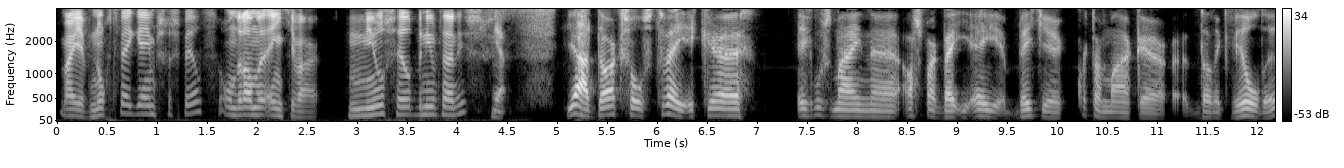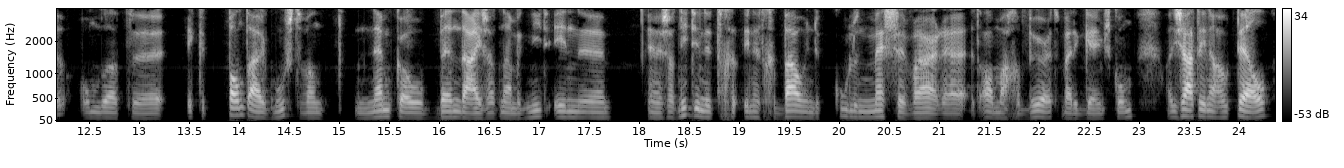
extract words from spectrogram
Maar je hebt nog twee games gespeeld. Onder andere eentje waar Niels heel benieuwd naar is. Ja. Ja, Dark Souls 2. Ik, uh, ik moest mijn uh, afspraak bij IE een beetje korter maken dan ik wilde. Omdat uh, ik het pand uit moest. Want Nemco Bandai zat namelijk niet in, uh, zat niet in, het, in het gebouw in de koelen messen waar het allemaal gebeurt bij de Gamescom. Maar die zaten in een hotel.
